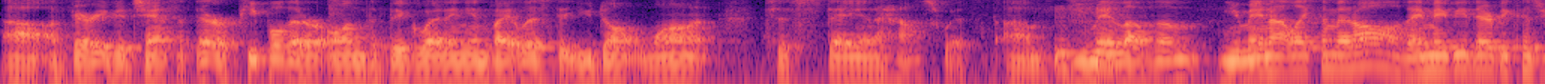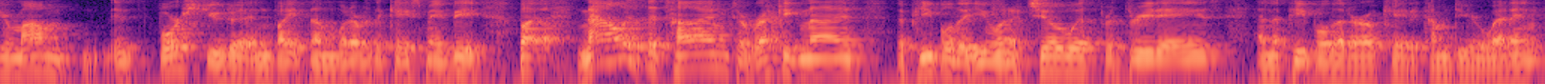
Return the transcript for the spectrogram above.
uh, a very good chance that there are people that are on the big wedding invite list that you don't want to stay in a house with. Um, you may love them, you may not like them at all. They may be there because your mom forced you to invite them, whatever the case may be. But now is the time to recognize the people that you want to chill with for three days and the people that are okay to come to your wedding.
